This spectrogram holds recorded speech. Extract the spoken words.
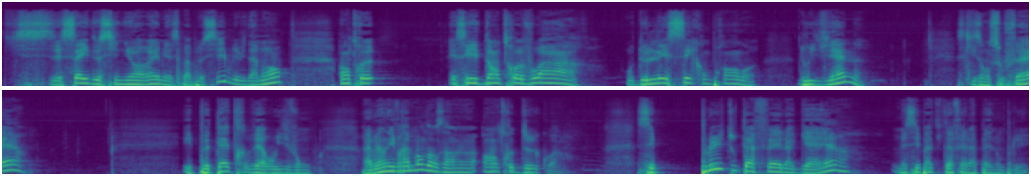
qui essayent de s'ignorer, mais c'est pas possible évidemment. Entre essayer d'entrevoir ou de laisser comprendre d'où ils viennent, ce qu'ils ont souffert, et peut-être vers où ils vont. mais on est vraiment dans un entre deux quoi. C'est plus tout à fait la guerre, mais c'est pas tout à fait la paix non plus.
